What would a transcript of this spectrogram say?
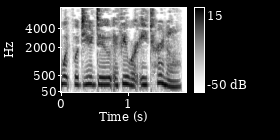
What would you do if you were eternal?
